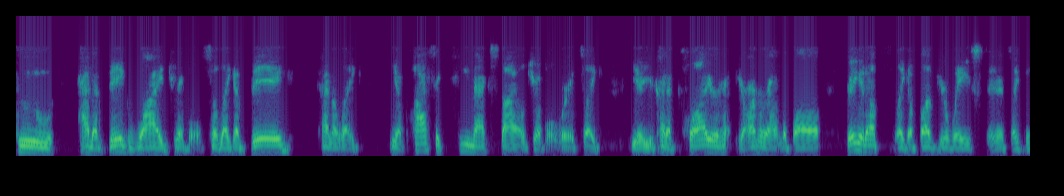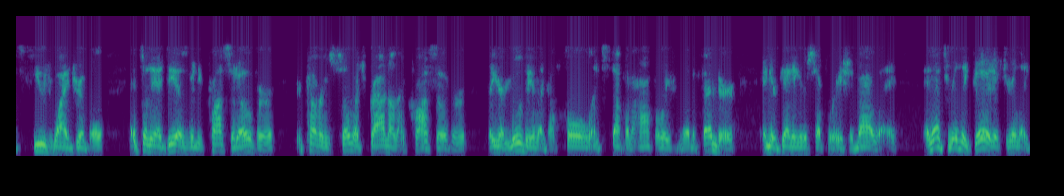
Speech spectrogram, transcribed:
who had a big, wide dribble. So like a big kind of like, you know, classic T-Mac style dribble where it's like, you know, you kind of claw your, your arm around the ball, bring it up like above your waist, and it's like this huge wide dribble. And so the idea is when you cross it over, you're covering so much ground on that crossover that you're moving like a full like step and a half away from the defender and you're getting your separation that way. And that's really good if you're like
